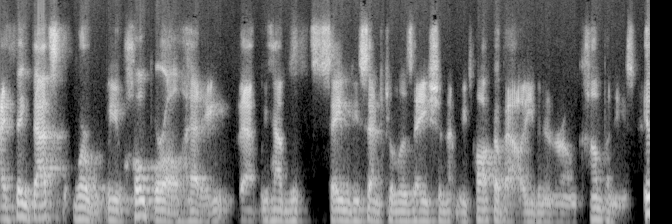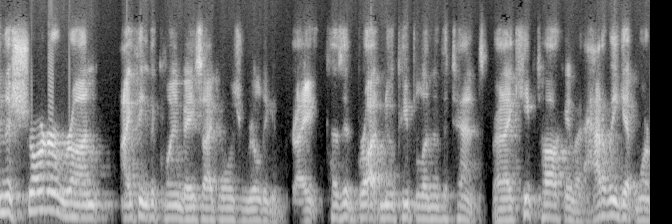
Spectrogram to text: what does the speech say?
I think that's where we hope we're all heading, that we have the same decentralization that we talk about even in our own companies. In the shorter run, I think the Coinbase IPO was really good, right? Because it brought new people into the tent, right? I keep talking about how do we get more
